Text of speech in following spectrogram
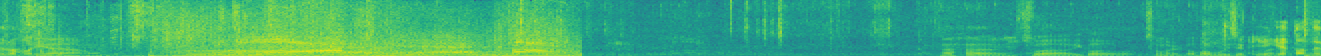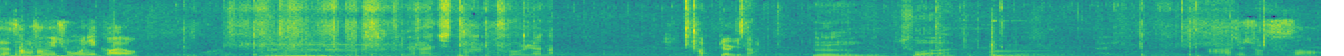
뚫어버려요. 하하 좋아 이거 정말 어마무시했구만. 얘기했던 대로 상성이 좋으니까요. 11시다 불 올려놔 합격이다. 음 좋아. 아주 좋았어.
